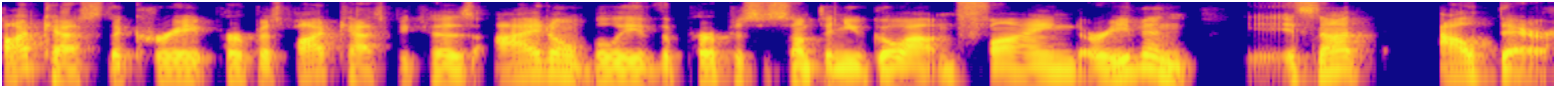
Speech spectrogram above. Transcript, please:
podcast the Create Purpose Podcast, because I don't believe the purpose is something you go out and find, or even it's not out there.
